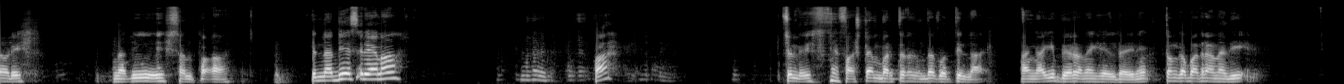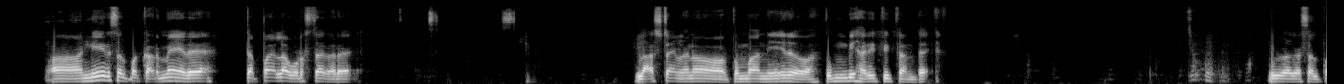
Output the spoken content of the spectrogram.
ನೋಡಿ. ನದಿ ಸ್ವಲ್ಪ. ಇದು ನದಿ ಹೆಸರು ಹಾ? ಚಲಿ ಫಸ್ಟ್ ಟೈಮ್ ಬರ್ತಿರೋದ್ರಿಂದ ಗೊತ್ತಿಲ್ಲ. ಹಂಗಾಗಿ ಬೇರೆಯವ್ರನ್ನ ಹೇಳ್ತಾ ಇದ್ದೀನಿ ತುಂಗಭದ್ರಾ ನದಿ. ಆ, ನೀರು ಸ್ವಲ್ಪ ಕಡಿಮೆ ಇದೆ. ತೆಪ್ಪ ಎಲ್ಲ ಓಡಿಸ್ತಾ ಇದಾರೆ. ಲಾಸ್ಟ್ ಟೈಮ್ ಏನೋ ತುಂಬಾ ನೀರು ತುಂಬಿ ಹರಿತಿತ್ತಂತೆ. ಇವಾಗ ಸ್ವಲ್ಪ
